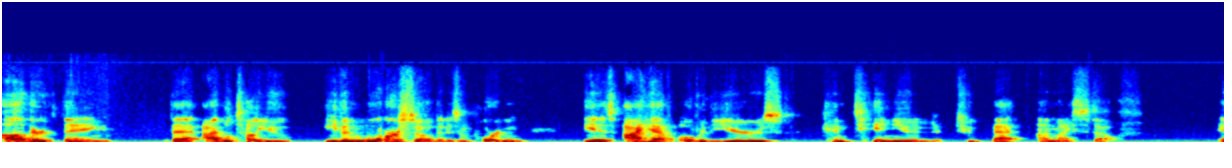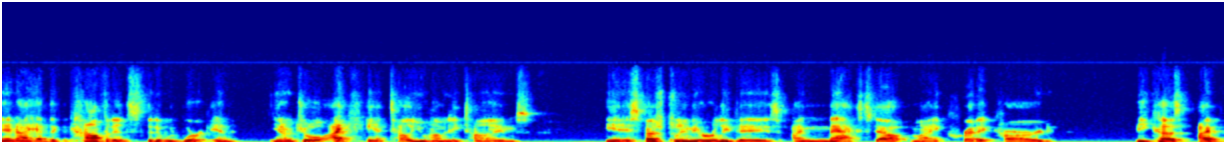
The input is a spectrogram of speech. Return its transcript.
other thing that I will tell you even more so that is important is I have over the years continued to bet on myself. And I had the confidence that it would work. And, you know, Joel, I can't tell you how many times, especially in the early days, I maxed out my credit card because I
